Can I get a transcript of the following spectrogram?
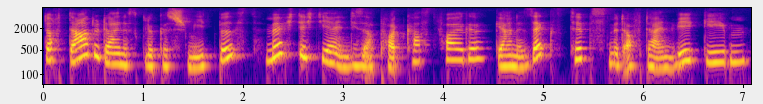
Doch da du deines Glückes Schmied bist, möchte ich dir in dieser Podcast-Folge gerne sechs Tipps mit auf deinen Weg geben,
